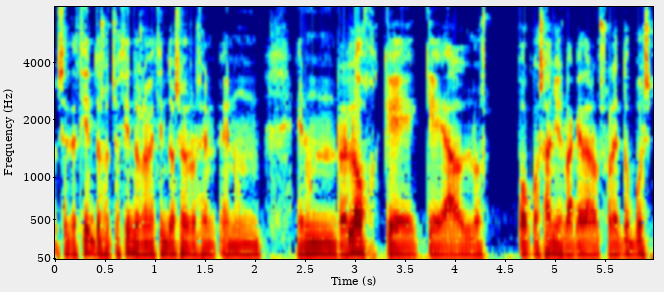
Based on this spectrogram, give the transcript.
700, 800, 900 euros en, un, en un reloj que, que a los pocos años va a quedar obsoleto, pues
